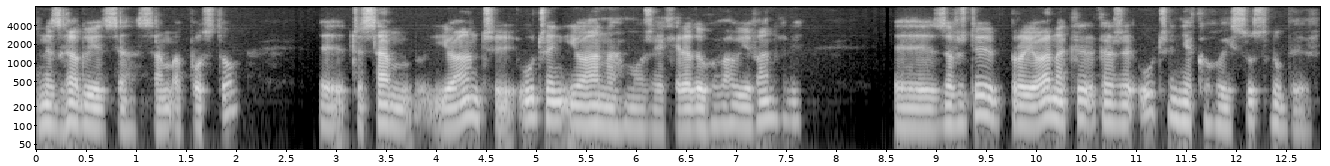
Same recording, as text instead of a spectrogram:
не згадується сам апостол, е, чи сам Йоанн, чи учень Йоанна, може, який редагував Євангеліє. Е, Завжди про Йоанна каже учень, якого Ісус любив.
